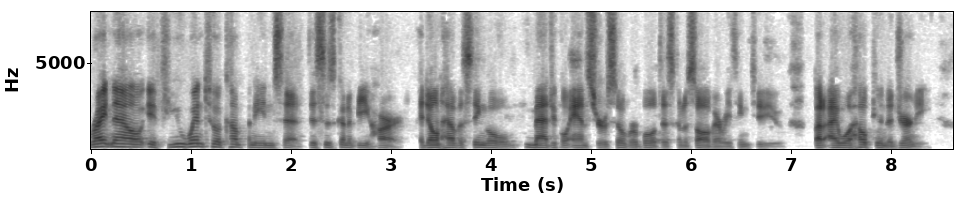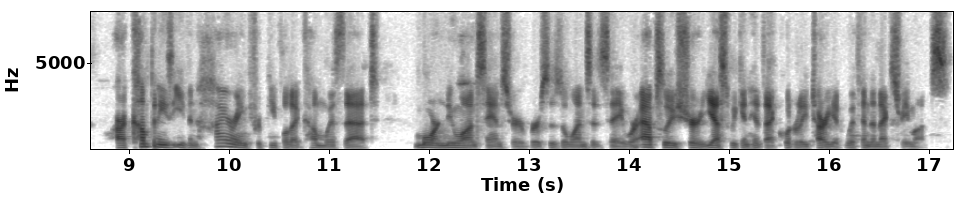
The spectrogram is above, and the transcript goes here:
right now, if you went to a company and said, "This is going to be hard. I don't have a single magical answer or silver bullet that's going to solve everything to you, but I will help you in the journey," are companies even hiring for people that come with that? more nuanced answer versus the ones that say we're absolutely sure yes we can hit that quarterly target within the next three months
